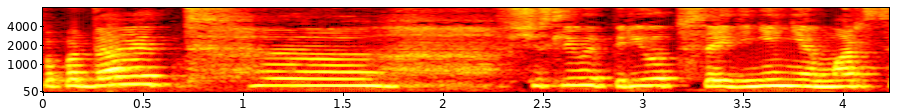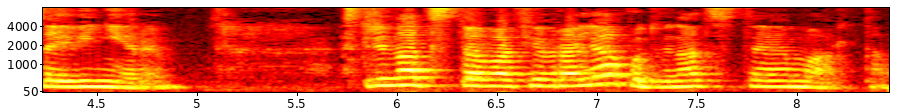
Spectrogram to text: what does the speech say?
попадает э, в счастливый период соединения Марса и Венеры с 13 февраля по 12 марта.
